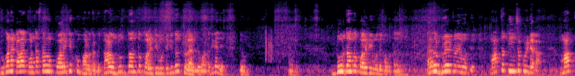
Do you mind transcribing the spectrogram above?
দুখানা কালার কন্ট্রাস্ট এবং কোয়ালিটি খুব ভালো থাকবে। দারুণ, দুর্দান্ত কোয়ালিটির মধ্যে কিন্তু চলে আসবে মালটা, ঠিক আছে? দেখুন দেখুন। দুর্দান্ত কোয়ালিটির মধ্যে কাপড়টা, দেখুন। একদম ডুয়েল টোনের মধ্যে। মাত্র তিনশো কুড়ি টাকা। মাত্র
